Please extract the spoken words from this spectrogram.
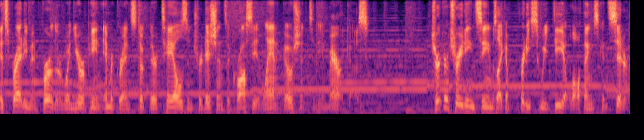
It spread even further when European immigrants took their tales and traditions across the Atlantic Ocean to the Americas. Trick or treating seems like a pretty sweet deal, all things considered.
